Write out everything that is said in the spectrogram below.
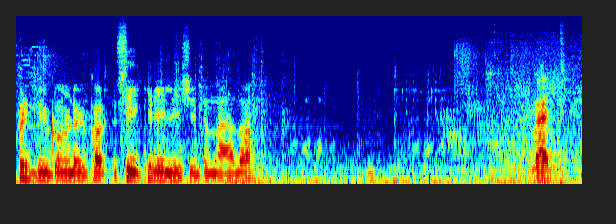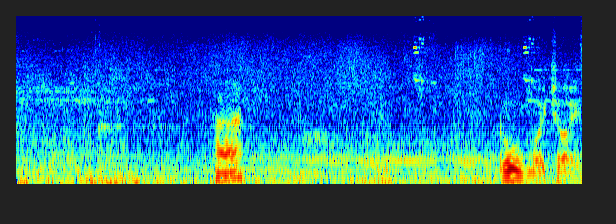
Fordi du kommer til å si si krillisju til meg, da. Vent. Hæ? Go, my child.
